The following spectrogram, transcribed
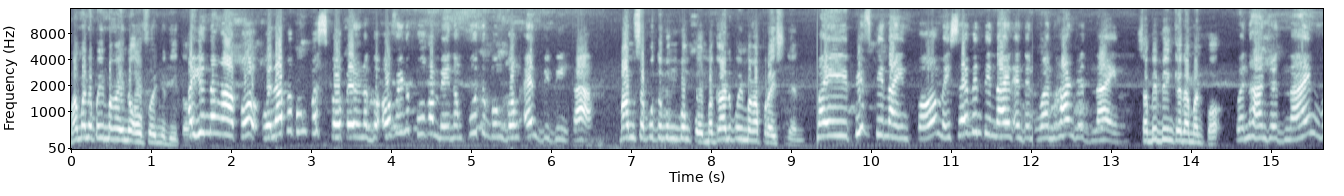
Mama, ano pa yung mga ino-offer nyo dito? Ayun na nga po, wala pa pong Pasko pero nag-offer na po kami ng puto bongbong and bibingka. Ma'am, sa puto bongbong po, magkano po yung mga price niyan? May 59 po, may 79 and then 109. Sa bibingka naman po. 109, 129,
